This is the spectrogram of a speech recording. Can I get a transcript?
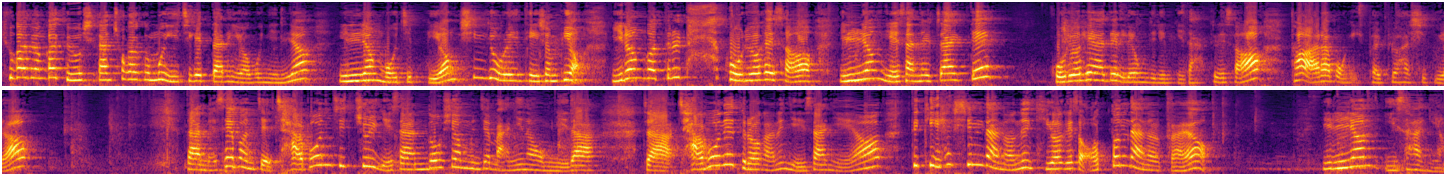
휴가병과 교육시간 초과 근무 이직에 따른 여분 인력 인력 모집 비용 신규 오리엔테이션 비용. 이런 것들을 다 고려해서 인력 예산을 짤 때 고려해야 될 내용들입니다. 그래서 더 알아보기 발표하시고요 다음에 세 번째 자본 지출 예산도 시험 문제 많이 나옵니다. 자, 자본에 들어가는 예산이에요. 특히 핵심 단어는 기억에서 어떤 단어일까요? 1년 이상이요.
